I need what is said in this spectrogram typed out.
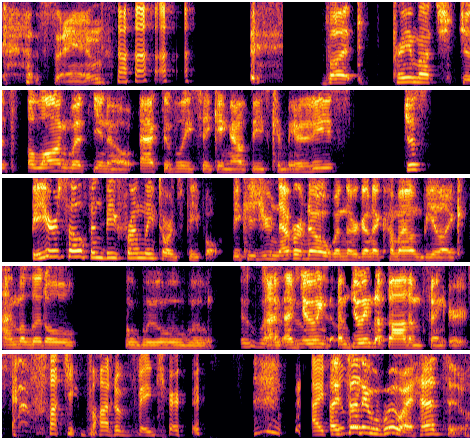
Same. But pretty much just along with, you know, actively seeking out these communities, just be yourself and be friendly towards people because you never know when they're going to come out and be like, I'm a little woo woo woo woo. I'm, I'm doing. I'm doing the bottom fingers. fucking bottom fingers. I I said like woo woo, I had to.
